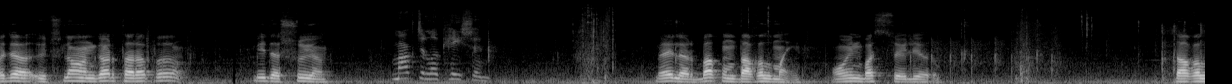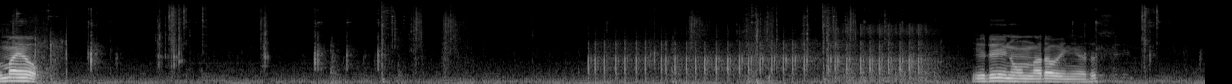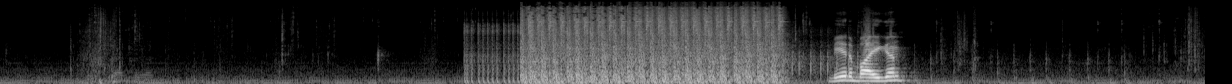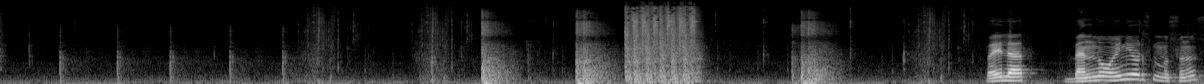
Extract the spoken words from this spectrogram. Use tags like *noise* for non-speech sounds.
Hoca üçlü hangar tarafı bir de şu yön. Beyler bakın dağılmayın. Oyun başı söylüyorum. Dağılma yok. Yürüyün onlara oynuyoruz. Bir baygın. Beyler, benle oynuyoruz musunuz?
